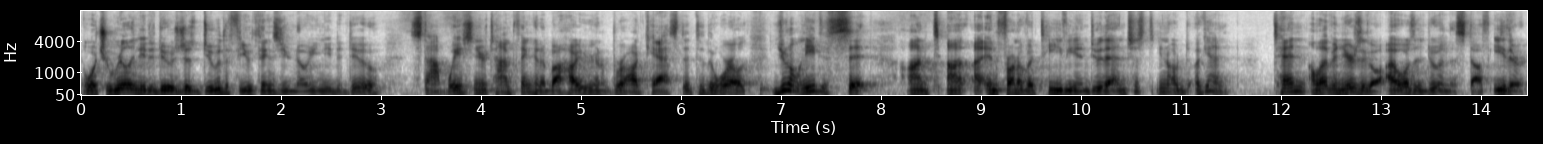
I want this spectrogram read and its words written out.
And what you really need to do is just do the few things you know you need to do. Stop wasting your time thinking about how you're going to broadcast it to the world. You don't need to sit on, on uh, in front of a TV and do that. And just, you know, again, 10, 11 years ago, I wasn't doing this stuff either.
